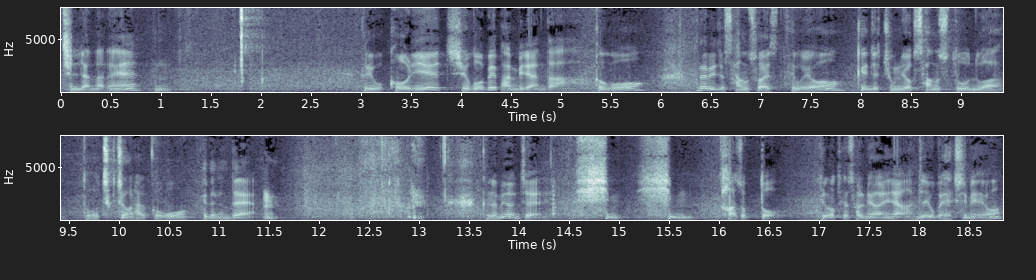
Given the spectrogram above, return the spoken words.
질량 안에. 음. 그리고 거리의 제곱에 반비례한다. 그거고 그 다음에 이제 상수가 있을 테고요. 그 이제 중력 상수도 누가 또 측정을 할 거고 그렇게 되는데 그러면 이제 힘, 힘, 가속도 이걸 어떻게 설명하느냐 이제 이거 핵심이에요.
